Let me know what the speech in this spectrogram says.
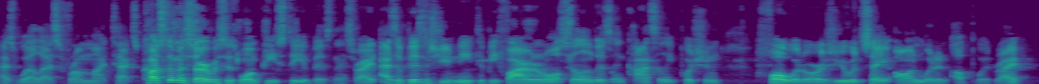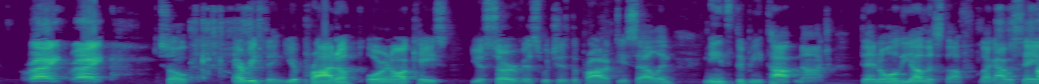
as well as from my text. Customer service is one piece to your business, right? As a business, you need to be firing on all cylinders and constantly pushing forward, or as you would say, onward and upward, right? Right, right. So everything, your product, or in our case, your service, which is the product you're selling, needs to be top notch. than all the other stuff. Like I was saying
